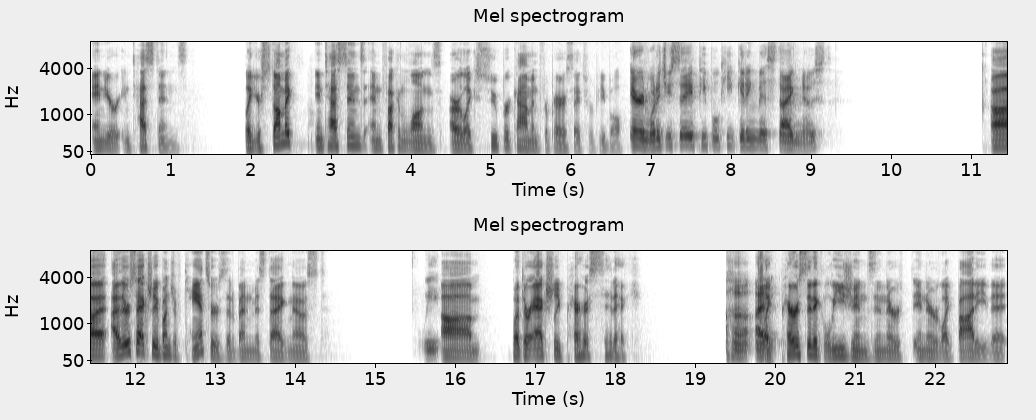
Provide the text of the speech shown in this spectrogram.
and your intestines. Like your stomach, intestines, and fucking lungs are like super common for parasites for people. Aaron, what did you say? People keep getting misdiagnosed. Uh, there's actually a bunch of cancers that have been misdiagnosed, We, um, but they're actually parasitic. uh, I, like parasitic lesions in their in their like body that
